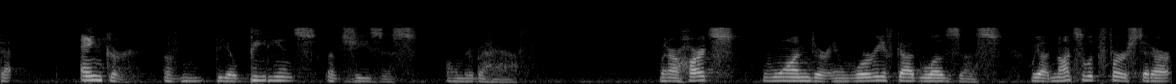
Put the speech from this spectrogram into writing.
That anchor of the obedience of Jesus on their behalf. When our hearts wonder and worry if God loves us, we ought not to look first at our,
